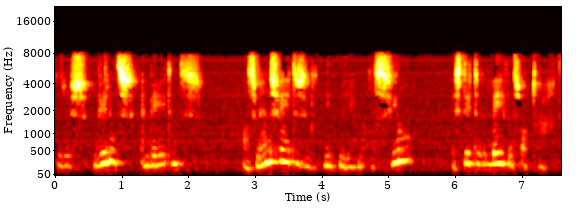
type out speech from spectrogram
Dus willens en wetens, als mens weten ze het niet meer, maar als ziel is dit de levensopdracht.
